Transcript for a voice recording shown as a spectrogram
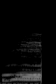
Dear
